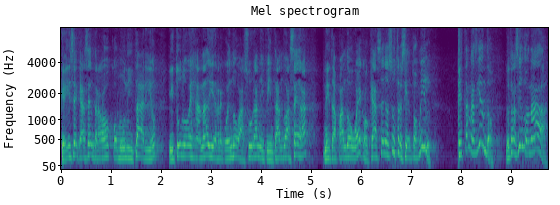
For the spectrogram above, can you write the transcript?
que dice que hacen trabajo comunitario y tú no ves a nadie recogiendo basura, ni pintando acera, ni tapando huecos. ¿Qué hacen esos 300 mil? ¿Qué están haciendo? No están haciendo nada.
